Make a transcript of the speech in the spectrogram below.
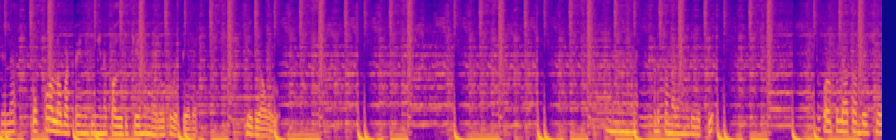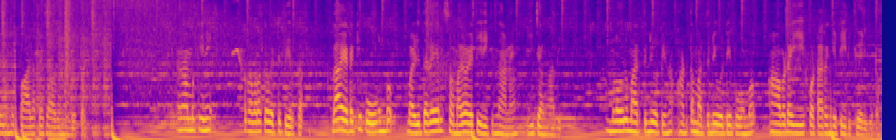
ചില പൊക്കമുള്ള പട്ട എനിക്കിങ്ങനെ പകുതിക്കേന്ന് മേലോട്ട് വെട്ടിയാലേ ശരിയാവുള്ളൂ. ഞാനങ്ങനെ അടുത്ത മരം കൂടി വെട്ടി കുഴപ്പമില്ലാത്ത അപേക്ഷ ആയതുകൊണ്ട് പാലൊക്കെ ചാടുന്നുണ്ട് കേട്ടോ നമുക്കിനി റബ്ബറൊക്കെ വെട്ടി തീർക്കാം. ഇതാ ഇടയ്ക്ക് പോകുമ്പോൾ വഴിതടയിൽ സമരമായിട്ട് ഇരിക്കുന്നതാണ് ഈ ചങ്ങാതി. നമ്മളൊരു മരത്തിന്റെ ചോട്ടിൽ നിന്ന് അടുത്ത മരത്തിന്റെ ചോട്ടിൽ പോകുമ്പോൾ അവിടെ ഈ കൊട്ടാരം കെട്ടി ഇരിക്കുമായിരിക്കും കേട്ടോ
